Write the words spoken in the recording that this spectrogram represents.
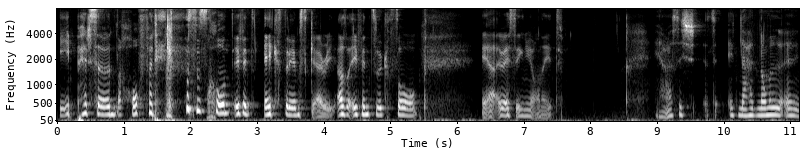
Ich persönlich hoffe nicht, dass es kommt. Ich finde es extrem scary. Also ich finde es wirklich so, ja, ich weiß irgendwie auch nicht. Ja, es ist es- ich- halt nochmal, äh,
